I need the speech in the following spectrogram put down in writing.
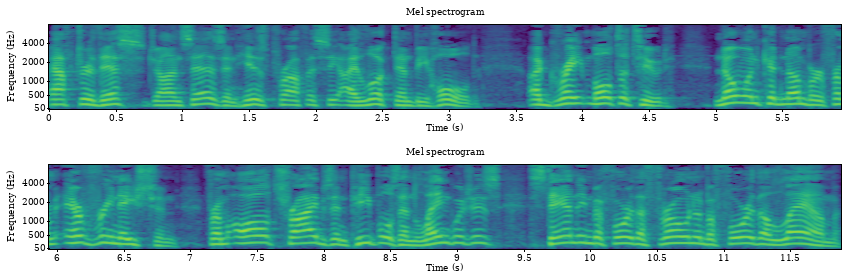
After this, John says, in his prophecy, I looked and behold, a great multitude, no one could number, from every nation, from all tribes and peoples and languages, standing before the throne and before the Lamb,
